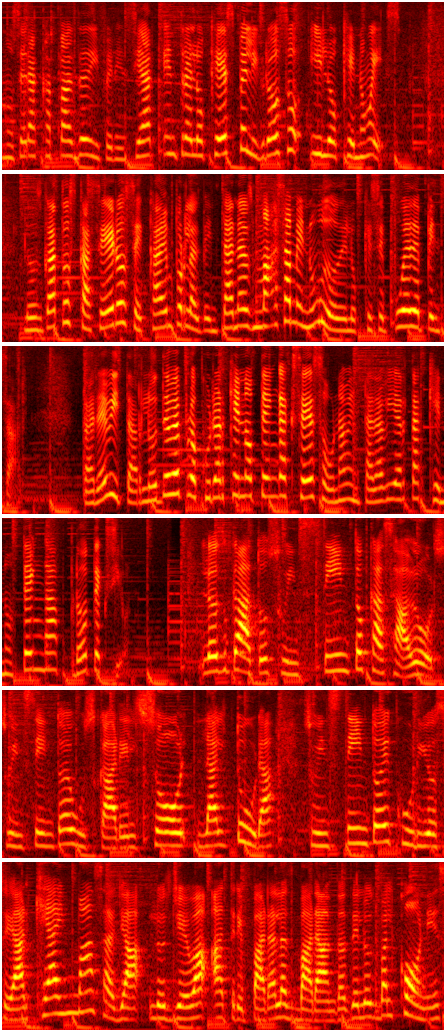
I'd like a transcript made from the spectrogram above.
no será capaz de diferenciar entre lo que es peligroso y lo que no es. Los gatos caseros se caen por las ventanas más a menudo de lo que se puede pensar. Para evitarlo, debe procurar que no tenga acceso a una ventana abierta que no tenga protección. Los gatos, su instinto cazador, su instinto de buscar el sol, la altura, su instinto de curiosear qué hay más allá, los lleva a trepar a las barandas de los balcones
